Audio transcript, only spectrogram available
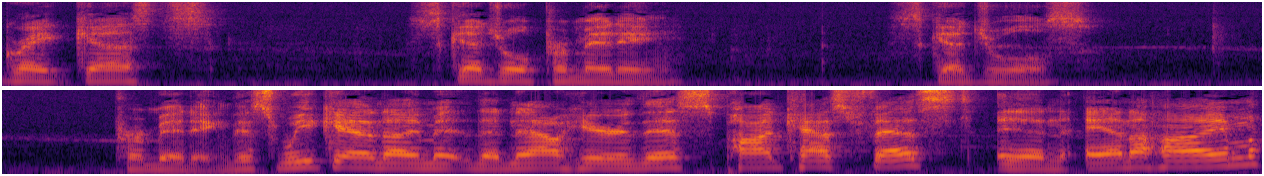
great guests, schedule permitting, schedules permitting. This weekend, I'm at the Now Hear This Podcast Fest in Anaheim.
